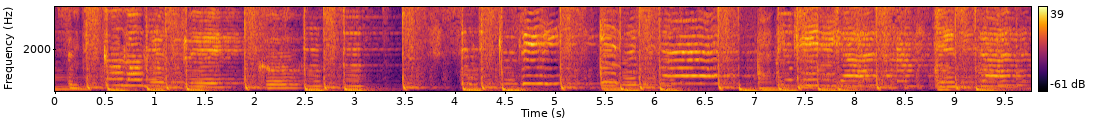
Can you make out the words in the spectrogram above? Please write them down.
Sentí como un reflejo. Sentí que sí y debe ser. Hay que llegar y entrar,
